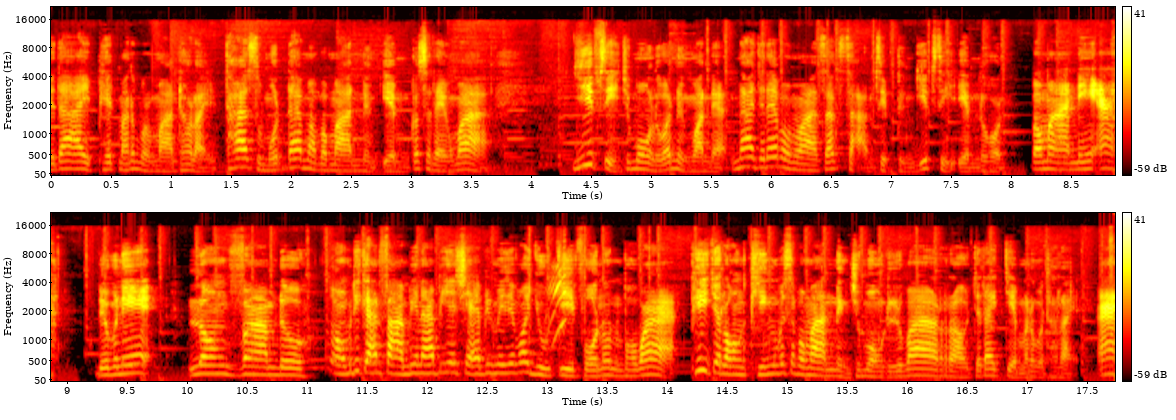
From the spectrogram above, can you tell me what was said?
จะได้เพชรมาทั้งหมดประมาณเท่าไหร่ ถ้าสมมติได้มาประมาณ 1M ก็แสดงว่า 24 ชั่วโมงหรือว่า 1 วันเนี่ย น่าจะได้ประมาณสัก 30-24M ทุกคน ประมาณนี้อะเดี๋ยววันนี้ ลองฟาร์มดูสองวิธีการฟาร์มพี่นะพี่จะแชร์พี่ไม่ใช่ว่า UG Phone นนเพราะว่าพี่จะลองทิ้งไว้สักประมาณ 1 ชั่วโมงดูว่าเราจะได้เกมมาทั้งหมดเท่าไหร่อะ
